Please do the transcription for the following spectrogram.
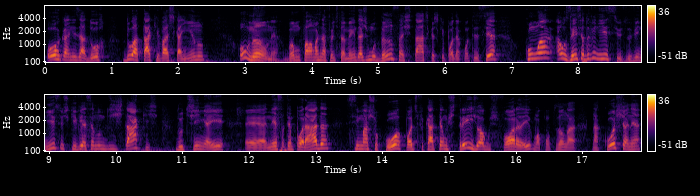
organizador do ataque vascaíno, ou não, né? Vamos falar mais na frente também das mudanças táticas que podem acontecer com a ausência do Vinícius. O Vinícius, que vinha sendo um dos destaques do time aí é, nessa temporada, se machucou, pode ficar até uns três jogos fora aí, com uma contusão na, na coxa, né?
